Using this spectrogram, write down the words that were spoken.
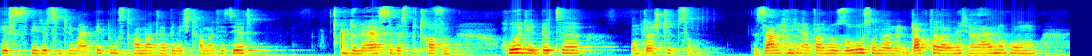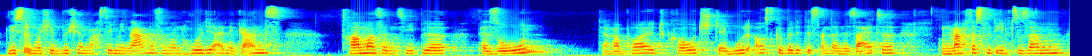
hier ist das Video zum Thema Entwicklungstraumata, bin ich traumatisiert, und du merkst, du bist betroffen, hol dir bitte Unterstützung. Das sage ich nicht einfach nur so, sondern doktor da nicht alleine rum, lies irgendwelche Bücher, mach Seminare, sondern hol dir eine ganz traumasensible Person, Therapeut, Coach, der gut ausgebildet ist an deine Seite und mach das mit ihm zusammen,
